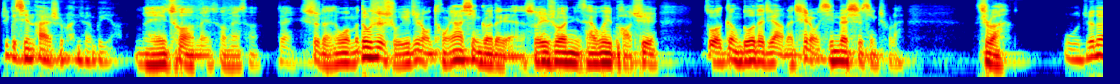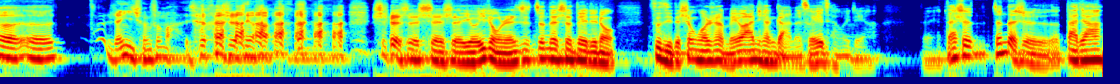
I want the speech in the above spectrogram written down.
这个心态是完全不一样的。没错，没错，没错，对，是的，我们都是属于这种同样性格的人，所以说你才会跑去做更多的这样的这种新的事情出来，是吧？我觉得，呃，人以群分嘛，还是 是是是是，有一种人是真的是对这种自己的生活是很没有安全感的，所以才会这样。对，但是真的是大家。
